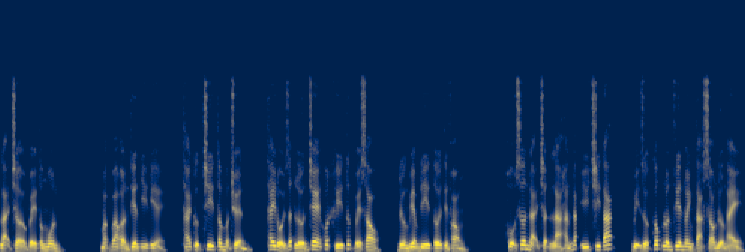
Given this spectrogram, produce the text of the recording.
lại trở về tông môn. Mặc vào ẩn thiên y kỉa thái cực chi tâm vận chuyển, thay đổi rất lớn che khuất khí tức về sau, đường viêm đi tới tiền phong. Hộ sơn đại trận là hắn đắc ý chi tác, bị dược cốc luân phiên oanh tạc sau nửa ngày,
